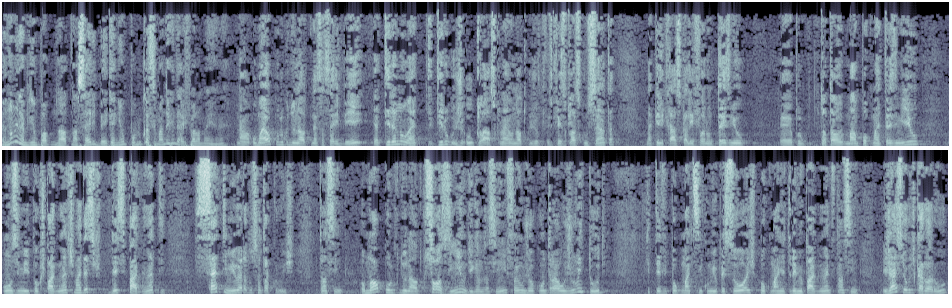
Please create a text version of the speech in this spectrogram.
Eu não me lembro de um Náutico na Série B ter nenhum público acima dos 10, pelo menos, né? Não, o maior público do Náutico nessa Série B, é, tirando é, tira o, o clássico, né? O Náutico fez o clássico com o Santa, naquele clássico ali foram 13 mil, é, o público total um pouco mais de 13 mil, 11 mil e poucos pagantes, mas desse, desse pagante, 7 mil era do Santa Cruz. Então, assim, o maior público do Náutico sozinho, digamos assim, foi um jogo contra o Juventude, que teve pouco mais de 5 mil pessoas, pouco mais de 3 mil pagantes. Então, assim, já esse jogo de Caruaru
